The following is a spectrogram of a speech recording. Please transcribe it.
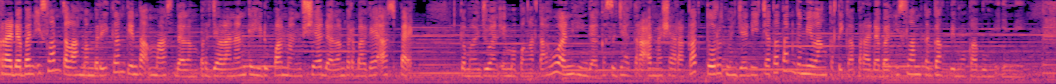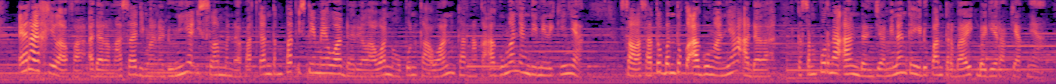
peradaban Islam telah memberikan tinta emas dalam perjalanan kehidupan manusia dalam berbagai aspek. Kemajuan ilmu pengetahuan hingga kesejahteraan masyarakat turut menjadi catatan gemilang ketika peradaban Islam tegak di muka bumi ini. Era khilafah adalah masa di mana dunia Islam mendapatkan tempat istimewa dari lawan maupun kawan karena keagungan yang dimilikinya. Salah satu bentuk keagungannya adalah kesempurnaan dan jaminan kehidupan terbaik bagi rakyatnya.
